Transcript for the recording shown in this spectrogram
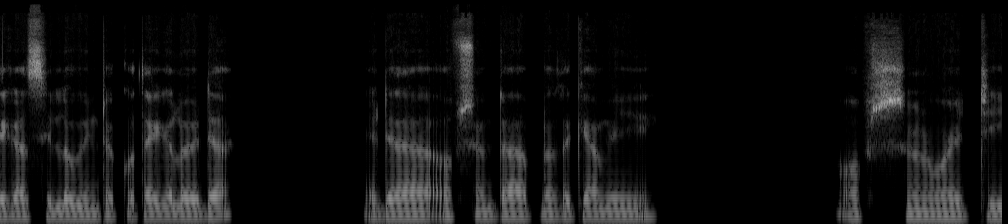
দেখাচ্ছি লগ ইনটা কোথায় গেল এটা? এটা অপশনটা আপনাদেরকে আমি অপশন ওয়াইটি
